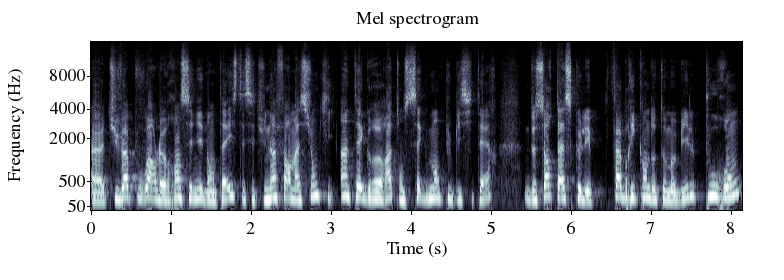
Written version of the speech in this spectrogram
euh, tu vas pouvoir le renseigner dans Taste et c'est une information qui intégrera ton segment publicitaire de sorte à ce que les fabricants d'automobiles pourront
